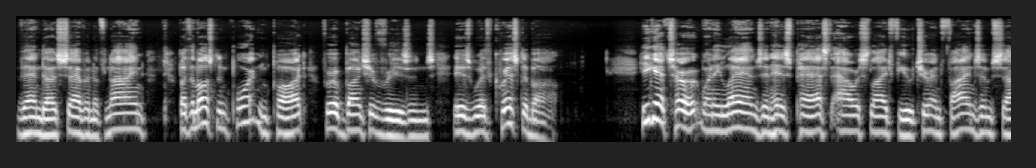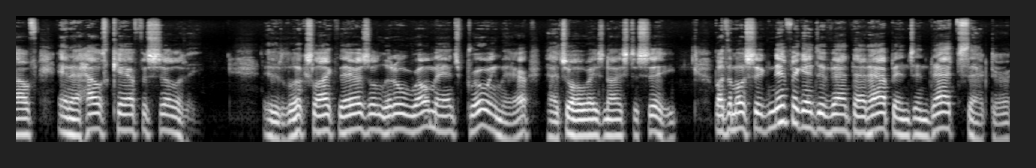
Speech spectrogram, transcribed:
than does Seven of Nine, but the most important part, for a bunch of reasons, is with Cristobal. He gets hurt when he lands in his past Our Slight Future and finds himself in a healthcare facility. It looks like there's a little romance brewing there. That's always nice to see. But the most significant event that happens in that sector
